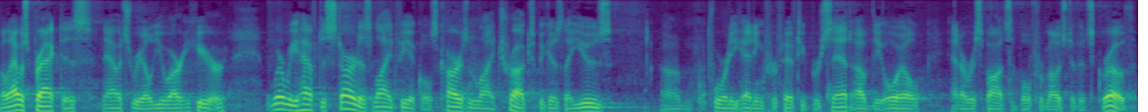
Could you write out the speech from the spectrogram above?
Well, that was practice. Now it's real. You are here. Where we have to start is light vehicles, cars and light trucks, because they use um, 40 heading for 50% of the oil and are responsible for most of its growth.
